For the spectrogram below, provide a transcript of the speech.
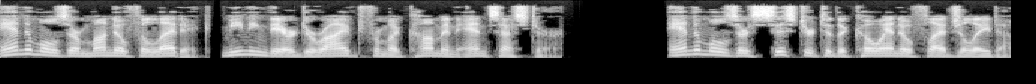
Animals are monophyletic, meaning they are derived from a common ancestor. Animals are sister to the choanoflagellata,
